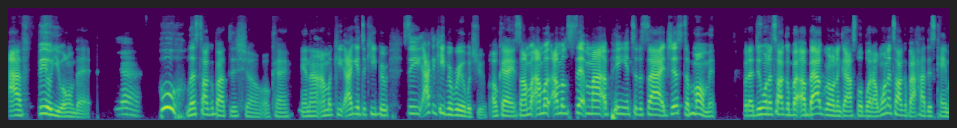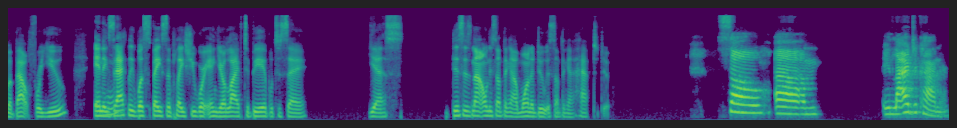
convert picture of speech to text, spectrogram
I feel you on that. Yeah. Whew, let's talk about this show, okay? And I, I'm gonna keep. I get to keep it. See, I can keep it real with you, okay? So I'm, I'm, I'm gonna set my opinion to the side just a moment, but I do want to talk about about Grown & Gospel. But I want to talk about how this came about for you, and Mhm. exactly what space and place you were in your life to be able to say, yes, this is not only something I want to do; it's something I have to do. So, um, Elijah Connor,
